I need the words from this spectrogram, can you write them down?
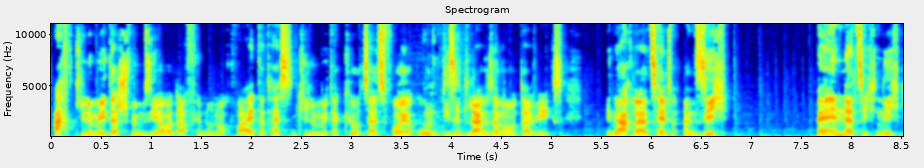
8 Kilometer schwimmen sie aber dafür nur noch weit, das heißt ein Kilometer kürzer als vorher und die sind langsamer unterwegs. Die Nachladezeit an sich verändert sich nicht,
